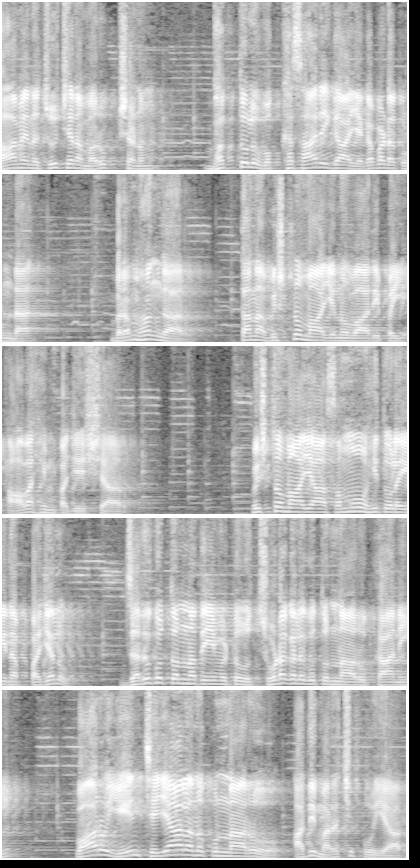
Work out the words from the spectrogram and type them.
ఆమెను చూచిన మరుక్షణం భక్తులు ఒక్కసారిగా ఎగబడకుండా బ్రహ్మంగారు తన విష్ణుమాయను వారిపై ఆవహింపజేశారు. విష్ణుమాయా సమ్మోహితులైన ప్రజలు జరుగుతున్నదేమిటో చూడగలుగుతున్నారు కానీ వారు ఏం చేయాలనుకున్నారో అది మరచిపోయారు.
